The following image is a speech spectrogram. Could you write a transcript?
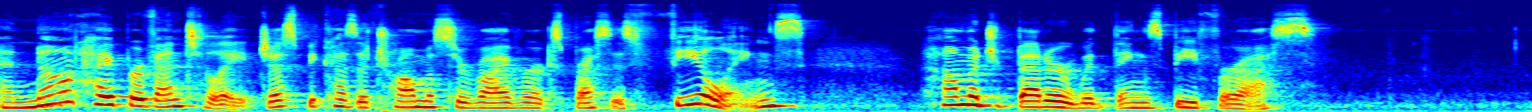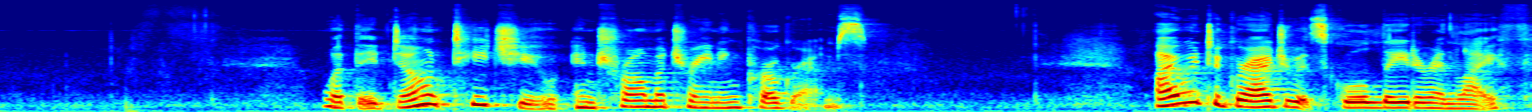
and not hyperventilate just because a trauma survivor expresses feelings, how much better would things be for us? What they don't teach you in trauma training programs. I went to graduate school later in life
